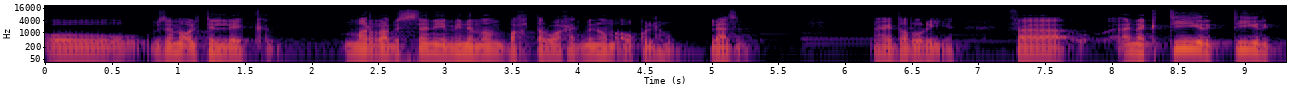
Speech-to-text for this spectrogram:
وزي ما قلت لك مرة بالسنة minimum بحضر واحد منهم أو كلهم. لازم. هاي ضرورية. فأنا كتير كتير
